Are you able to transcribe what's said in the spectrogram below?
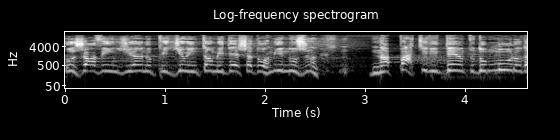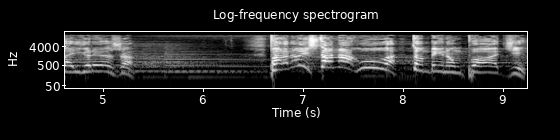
O jovem indiano pediu: Então me deixa dormir nos, na parte de dentro do muro da igreja. Para não estar na rua também não pode.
